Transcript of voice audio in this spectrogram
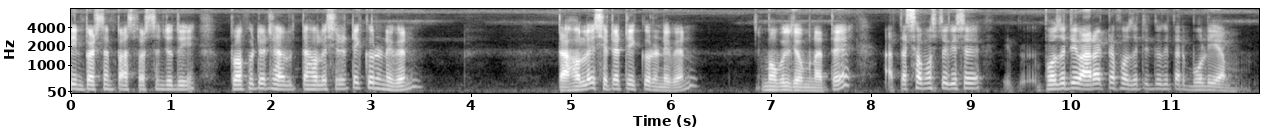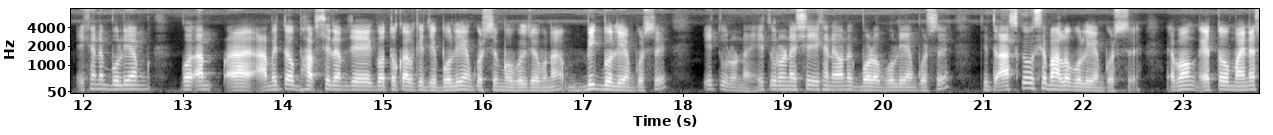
তিন পার্সেন্ট পাঁচ পার্সেন্ট যদি প্রফিট হয় তাহলে সেটা টেক করে নেবেন। তাহলে সেটা ঠিক করে নেবেন মোবিল যমুনাতে। আর তার সমস্ত কিছু পজিটিভ আরও একটা পজিটিভ দিকে তার বলিয়াম, এখানে বলিয়াম আম- তো ভাবছিলাম যে গতকালকে যে বলিয়াম করছে মোবিল যমুনা বিগ বলিয়াম করছে, এ তুলনায় এ তুলনায় সে এখানে অনেক বড় বলিয়াম করছে, কিন্তু আজকেও সে ভালো বলিয়াম করছে এবং এত মাইনাস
